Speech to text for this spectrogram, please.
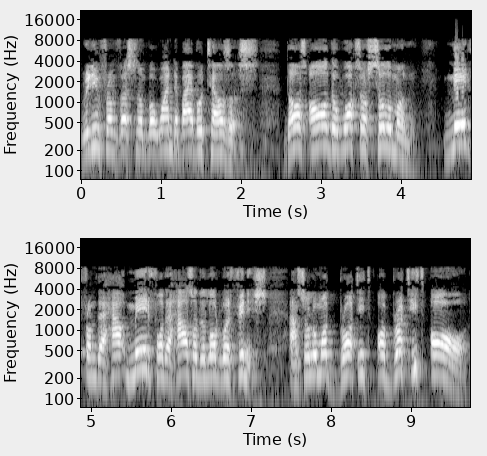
Reading from verse number one, the Bible tells us, thus all the works of Solomon made from the house, made for the house of the Lord were finished. And Solomon brought it, or brought it all.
